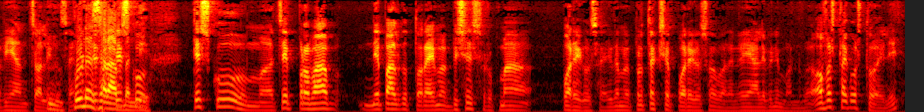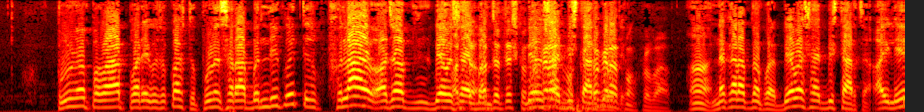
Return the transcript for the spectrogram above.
अभियान चलेको छ। पूर्ण शराबबन्दी। त्यसको चाहिँ प्रभाव नेपालको तराईमा विशेष रूपमा परेको छ एकदमै प्रत्यक्ष परेको छ भनेर यहाँले पनि भन्नुभयो। अवस्था कस्तो अहिले? पूर्ण प्रभाव परेको छ कस्तो? पूर्ण शराबबन्दीको त्यो खुला अझ व्यवसाय व्यवसाय विस्तार नकारात्मक प्रभाव। नकारात्मक प्रभाव। व्यवसाय विस्तार छ। अहिले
